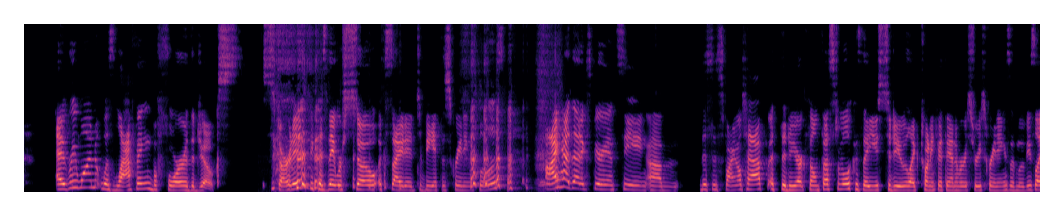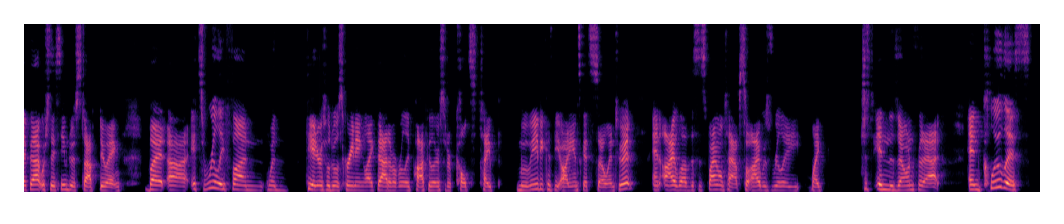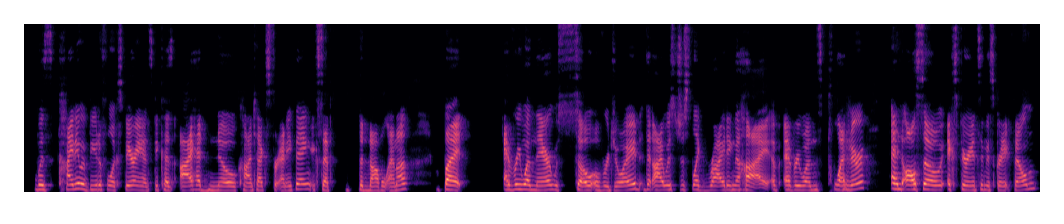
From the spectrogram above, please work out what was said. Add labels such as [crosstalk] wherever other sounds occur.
Everyone was laughing before the jokes started [laughs] because they were so excited to be at the screening of Clueless. I had that experience seeing um, this is Spinal Tap at the New York Film Festival because they used to do like 25th anniversary screenings of movies like that, which they seem to have stopped doing. But uh, it's really fun when theaters will do a screening like that of a really popular sort of cult type movie because the audience gets so into it. And I love This is Spinal Tap, so I was really like just in the zone for that. And Clueless was kind of a beautiful experience because I had no context for anything except the novel Emma, but everyone there was so overjoyed that I was just like riding the high of everyone's pleasure and also experiencing this great film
